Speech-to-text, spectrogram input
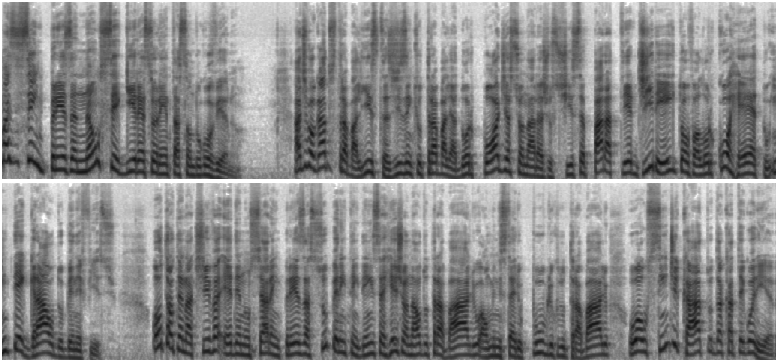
Mas e se a empresa não seguir essa orientação do governo? Advogados trabalhistas dizem que o trabalhador pode acionar a justiça para ter direito ao valor correto, integral do benefício. Outra alternativa é denunciar a empresa à Superintendência Regional do Trabalho, ao Ministério Público do Trabalho ou ao sindicato da categoria.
